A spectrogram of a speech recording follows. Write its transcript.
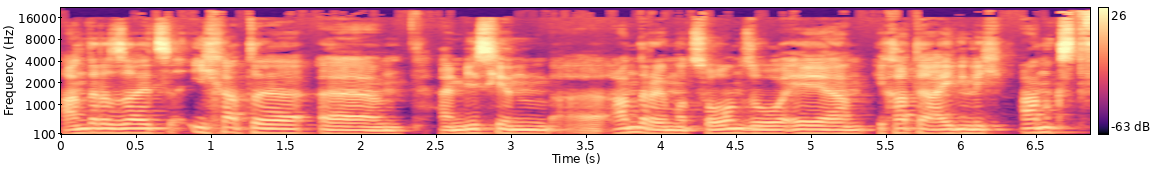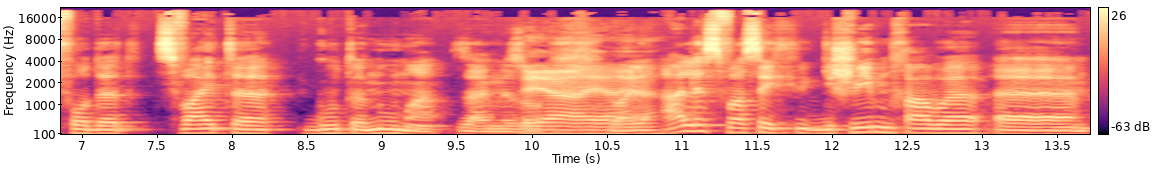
Andererseits, ich hatte äh, ein bisschen äh, andere Emotionen, so eher, ich hatte eigentlich Angst vor der zweite gute Nummer, sagen wir so. Ja, ja, Weil ja. alles, was ich geschrieben habe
